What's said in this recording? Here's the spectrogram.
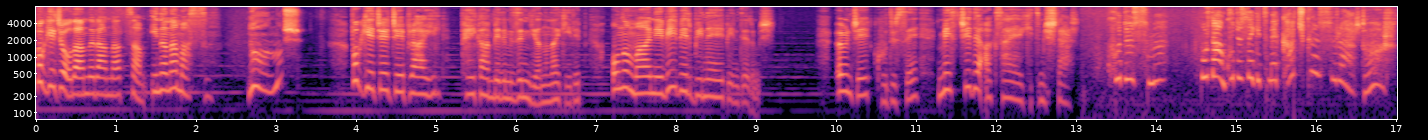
bu gece olanları anlatsam inanamazsın. Ne olmuş? Bu gece Cebrail peygamberimizin yanına gelip onu manevi bir bineye bindirmiş. Önce Kudüs'e, Mescid-i Aksa'ya gitmişler. Kudüs mü? Buradan Kudüs'e gitmek kaç gün sürer? Dur,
